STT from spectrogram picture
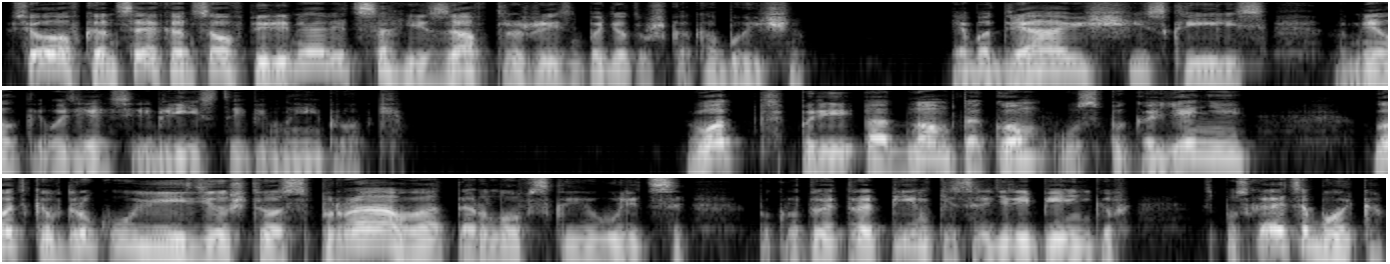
все в конце концов перемелится, и завтра жизнь пойдет уж как обычно. И ободряющие искрились в мелкой воде серебристые пивные пробки. Вот при одном таком успокоении Лодька вдруг увидел, что справа от Орловской улицы по крутой тропинке среди репейников спускается Борька,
